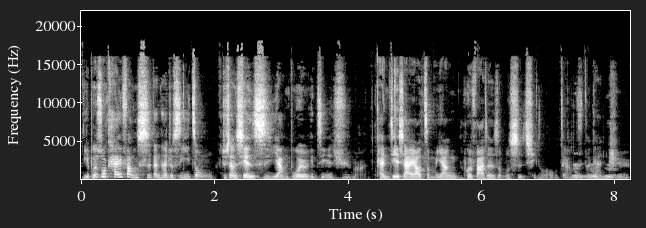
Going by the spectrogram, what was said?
也不是说开放式，但它就是一种就像现实一样，不会有一个结局嘛。看接下来要怎么样，会发生什么事情咯，这样子的感觉。嗯嗯嗯，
